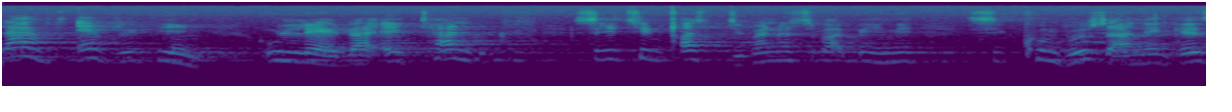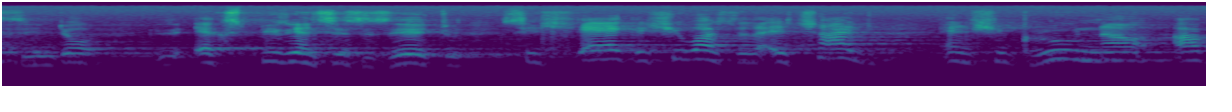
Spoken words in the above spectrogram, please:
loved everything. Ulelwa ethanda sithi xa sidibene sibabini sikhumbuzane ngezinto experiences zethu. Sihleke she was a child and she grew now up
